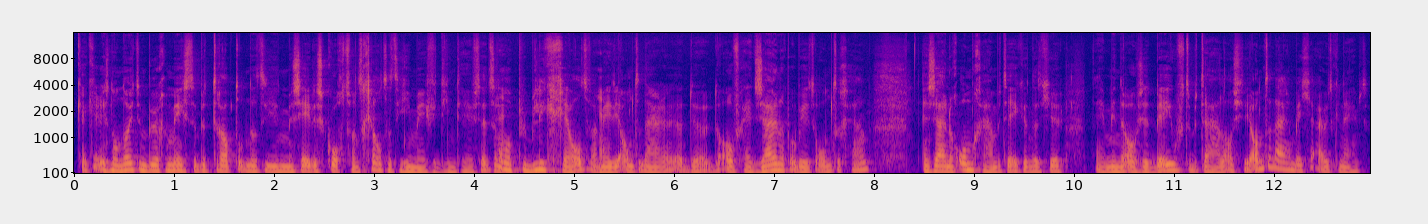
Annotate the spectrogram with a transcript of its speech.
Kijk, er is nog nooit een burgemeester betrapt omdat hij een Mercedes kocht van het geld dat hij hiermee verdiend heeft. Het is allemaal publiek geld waarmee die ambtenaren, de, de overheid zuinig probeert om te gaan. En zuinig omgaan betekent dat je nee, minder OZB hoeft te betalen als je die ambtenaren een beetje uitknijpt.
